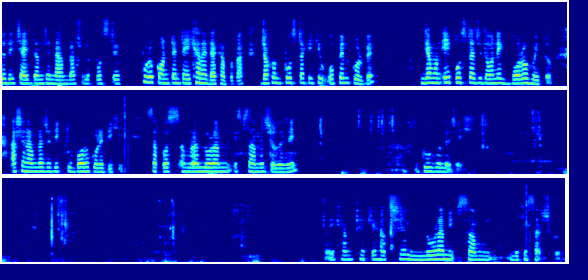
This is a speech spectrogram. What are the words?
যদি চাইতাম যে না, আমরা আসলে পোস্টের পুরো কন্টেন্টটা এখানে দেখাবো না। যখন পোস্টটাকে কেউ ওপেন করবে, যেমন এই পোস্টটা যদি অনেক বড় হইতো, আসেন আমরা যদি একটু বড় করে দেখি। সাপোজ আমরা লোরাম ইসলামে চলে যাই। গুগলে যাই। তো এখান থেকে হচ্ছে লোরাম ইপসাম লিখে সার্চ করি।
